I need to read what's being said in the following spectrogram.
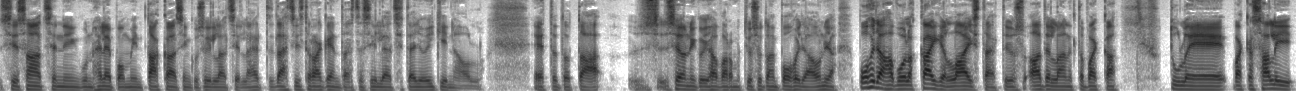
sä saat sen niin kuin helpommin takaisin kuin sillä, että sä lähdet, lähdet rakentaa sitä sillä, että sitä ei ole ikinä ollut. Että tota, se on niin ihan varma, että jos jotain pohjaa on. Ja pohjaahan voi olla kaikenlaista, että jos ajatellaan, että vaikka tulee vaikka sali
